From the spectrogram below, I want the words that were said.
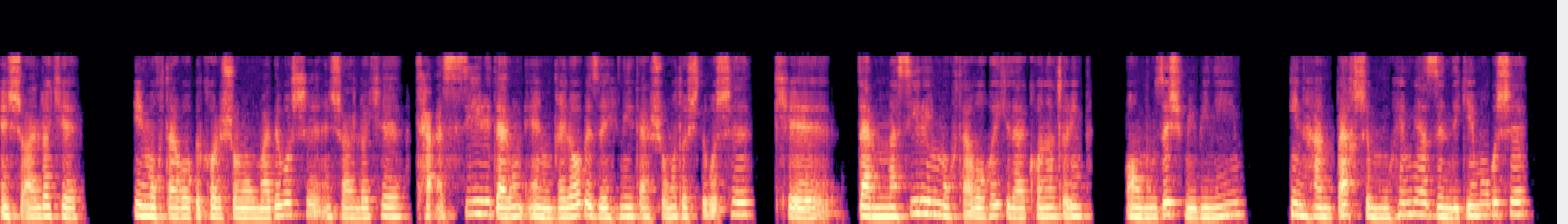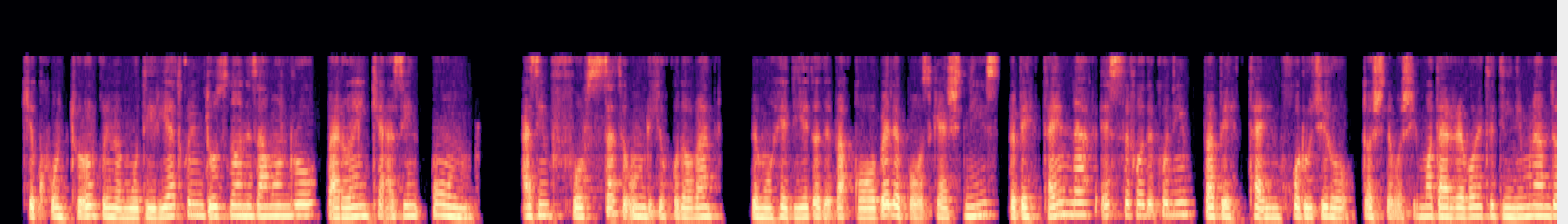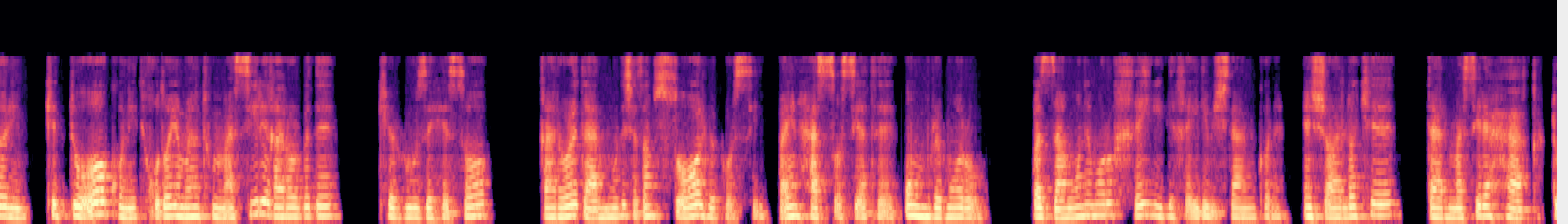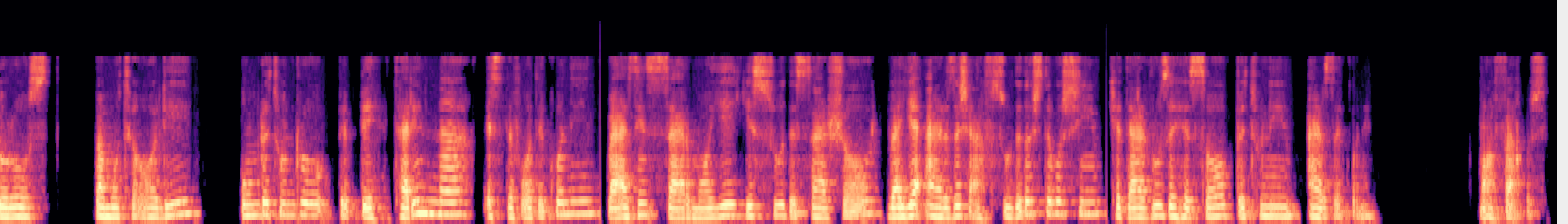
انشاءالله که این محتوا به کار شما اومده باشه. انشاءالله که تأثیری در اون انقلاب ذهنی در شما داشته باشه که در مسیر این محتواهایی که در کانال داریم آموزش می‌بینیم این هم بخش مهمی از زندگی ما باشه که کنترل کنیم و مدیریت کنیم دزدان زمان رو. برای اینکه از این عمر از این فرصت عمری که خداوند به ما هدیه داده و قابل بازگشت نیست به بهترین نفع استفاده کنیم و بهترین خروجی رو داشته باشیم. ما در روایت دینیمون هم داریم که دعا کنید. خدای من تو مسیری قرار بده که روز حساب قرار در موردش ازم سوال بپرسید و این حساسیت عمر ما رو و زمان ما رو خیلی خیلی بیشتر می‌کنه. انشاءالله که در مسیر حق درست و متعالی عمرتون رو به بهترین نحو استفاده کنین و از این سرمایه یه سود سرشار و یه ارزش افزوده داشته باشیم که در روز حساب بتونیم عرضه کنیم. موفق باشیم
